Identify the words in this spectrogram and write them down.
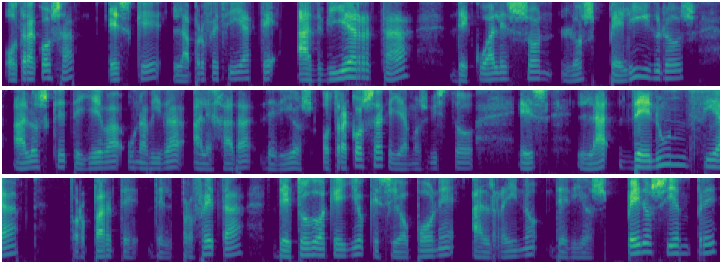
Otra cosa es que la profecía te advierta de cuáles son los peligros a los que te lleva una vida alejada de Dios. Otra cosa que ya hemos visto es la denuncia por parte del profeta de todo aquello que se opone al reino de Dios, pero siempre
